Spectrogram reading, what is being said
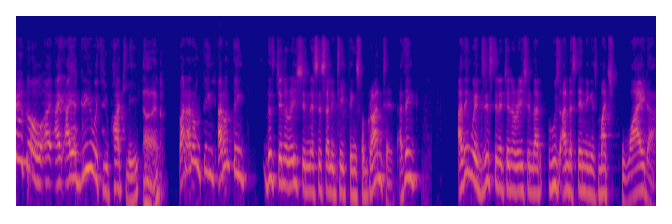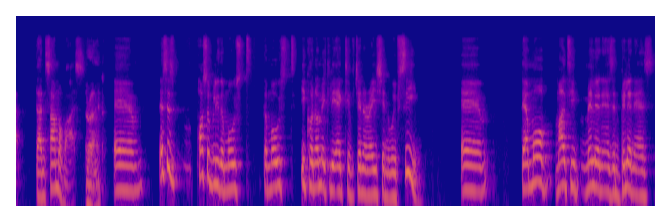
don't know. I, I, I agree with you partly. All right. But I don't think I don't think this generation necessarily take things for granted. I think I think we exist in a generation that whose understanding is much wider than some of us. Right. Um, this is possibly the most the most economically active generation we've seen. Um, there are more multi-millionaires and billionaires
